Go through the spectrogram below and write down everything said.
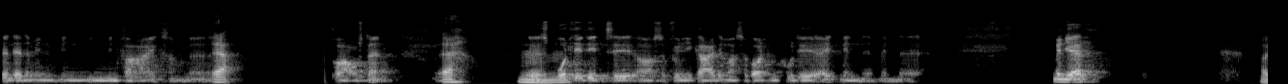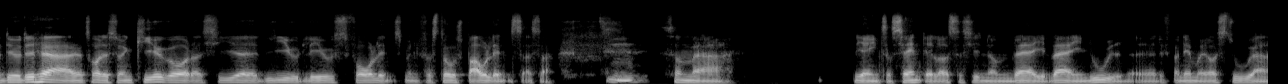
blandt andet min, min, min, min far, ikke? Som, øh, ja. på afstand. Ja mm. øh, spurgte lidt ind til, og selvfølgelig guidede mig så godt han kunne det, ikke? Men, øh, men, øh, men ja. Og det er jo det her, jeg tror det er Søren Kierkegaard, der siger, at livet leves forlæns, men forstås baglæns, altså, mm. som er ja, interessant, eller også at sige, om, hvad, er, hvad er i nuet? Øh, det fornemmer jeg også, du er,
